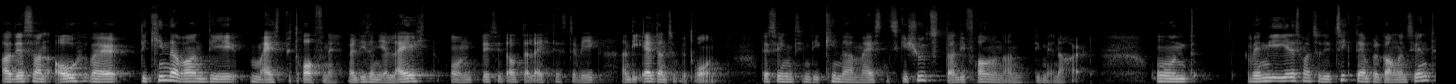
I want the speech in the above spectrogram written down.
Aber das waren auch, weil die Kinder waren die meist Betroffene, weil die sind ja leicht und das ist auch der leichteste Weg, an die Eltern zu bedrohen. Deswegen sind die Kinder meistens geschützt, dann die Frauen und dann die Männer halt. Und wenn wir jedes Mal zu den Sikh-Tempel gegangen sind,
